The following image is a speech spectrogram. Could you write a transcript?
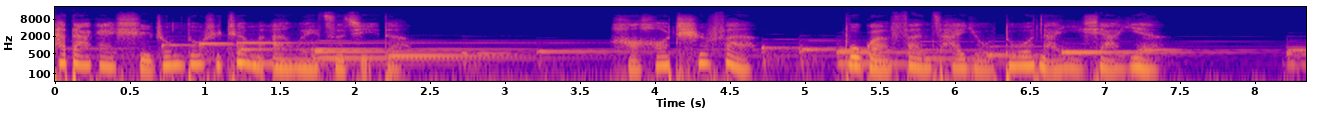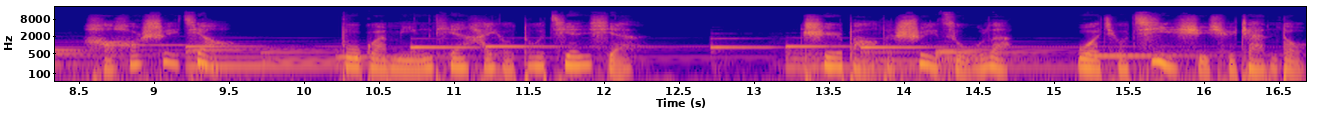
他大概始终都是这么安慰自己的：好好吃饭，不管饭菜有多难以下咽；好好睡觉，不管明天还有多艰险。吃饱了，睡足了。我就继续去战斗。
